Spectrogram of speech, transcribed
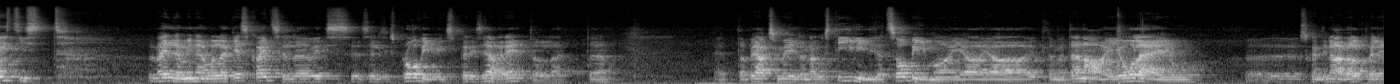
Eestist välja minevale keskkaitsele võiks selliseks prooviks päris hea variant olla, et äh, et ta peaks meile nagu stiililiselt sobima ja, ja ütleme, täna ei ole ju äh, Skandinaavia jalgpall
